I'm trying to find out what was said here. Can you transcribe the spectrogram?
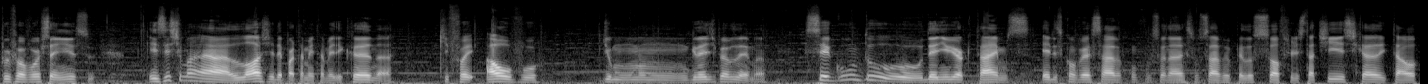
Por favor, sem isso. Existe uma loja de departamento americana que foi alvo de um, um grande problema. Segundo o The New York Times, eles conversaram com o funcionário responsável pelo software de estatística e tal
